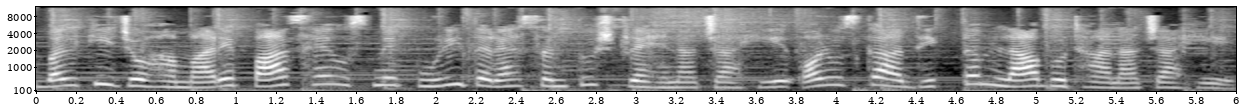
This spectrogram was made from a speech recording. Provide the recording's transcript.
बल्कि जो हमारे पास है उसमें पूरी तरह संतुष्ट रहना चाहिए और उसका अधिकतम लाभ उठाना चाहिए।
